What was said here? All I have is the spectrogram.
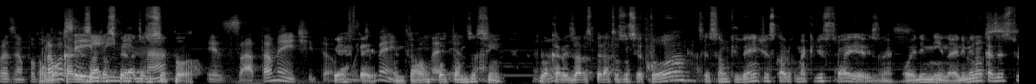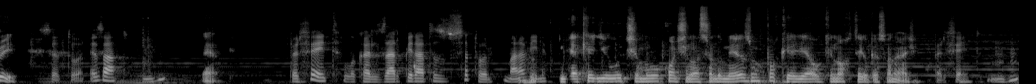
Por exemplo, então, para você eliminar... os piratas do setor. Exatamente, então. Perfeito. Muito bem. Então, botamos assim. Uhum. Localizar os piratas no setor, sessão que vem, a gente descobre como é que destrói eles, né? Ou elimina. Elimina não quer destruir. Setor, exato. Uhum. É. Perfeito. Localizar piratas do setor. Maravilha. Uhum. E aquele último continua sendo o mesmo, porque ele é o que norteia o personagem. Perfeito. Uhum.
